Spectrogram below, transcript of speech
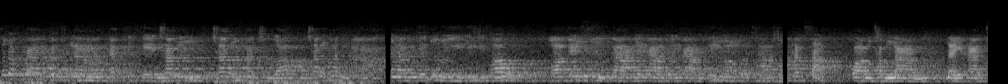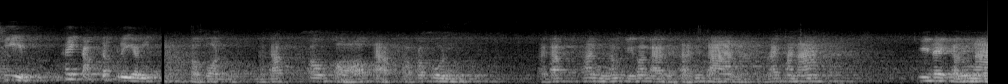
สนับการพัฒนาแอปพลิเคชันช่างอาชีวะช่างพัฒนานำเทคโนโลยี มาเป็นสื่อกลางในการบริการพี่น้องประชาชนทักษะความชำนาญในอาชีพให้กับนักเรียนต่อคนนะครับต้องขอกราบขอบพระคุณนะครับ ท่านรัฐมนตรีว่าการศึกษาธิการและคณะที่ได้กรุณา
